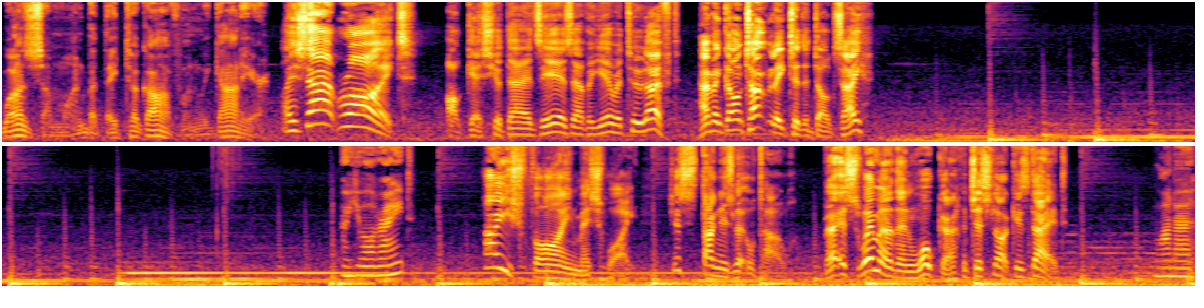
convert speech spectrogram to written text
was someone, but they took off when we got here. Is that right? I guess your dad's ears have a year or two left. Haven't gone totally to the dogs, eh? Are you alright? Ah, he's fine, Miss White. Just stung his little toe. Better swimmer than Walker, just like his dad. Wanna.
